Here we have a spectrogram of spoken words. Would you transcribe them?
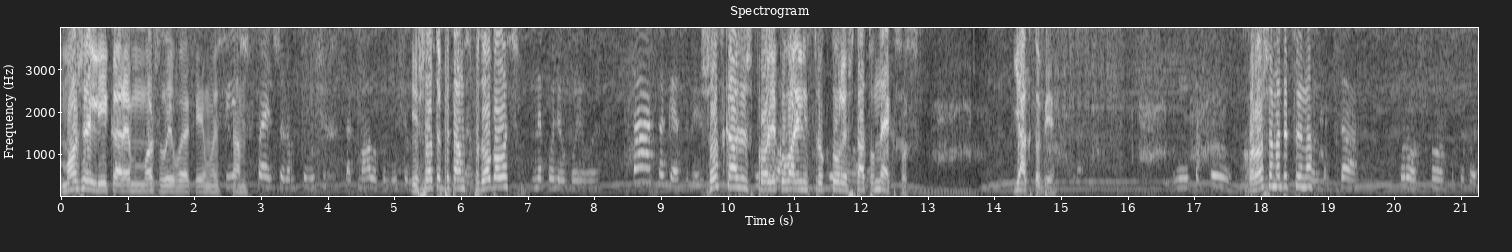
може лікарем, можливо, якимось там. Більш фельдшером, тому що так мало, тому що І що тобі там сподобалось? не полюбили. Так, таке собі. Що скажеш про лікувальні структури штату Nexus? Як тобі? Так, Хороша медицина? Так. Хороше, хороше, це точно.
